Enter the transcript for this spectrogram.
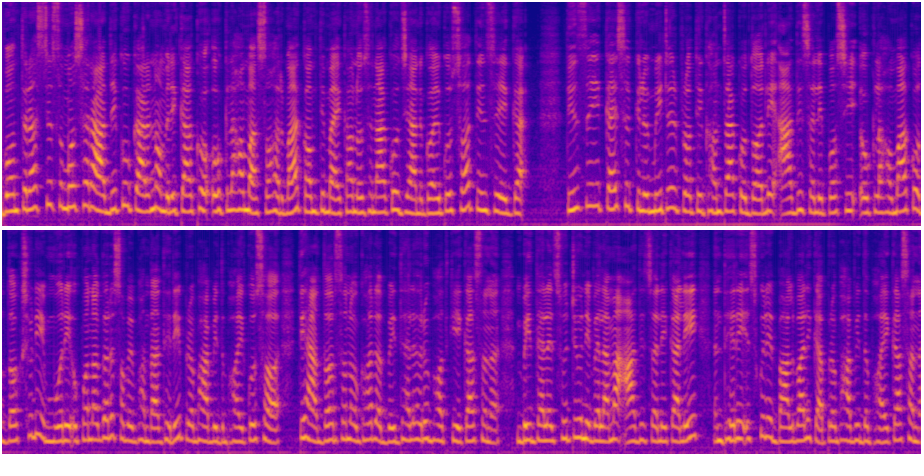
अब अन्तर्राष्ट्रिय समाचार आदिको कारण अमेरिकाको ओक्लाहोमा शहरमा कम्तीमा एकाउन्न जनाको ज्यान गएको छ। तीन सय तीन सय एक्काइस किलोमिटर प्रति घण्टाको दरले आधी चलेपछि ओक्लाहोमाको दक्षिणी मोरे उपनगर सबैभन्दा धेरै प्रभावित भएको छ। त्यहाँ दर्जनौ घर र विद्यालयहरू भत्किएका छन्। विद्यालय छुट्टी हुने बेलामा आधी चलेकाले धेरै स्कुले बालबालिका प्रभावित भएका छन्।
